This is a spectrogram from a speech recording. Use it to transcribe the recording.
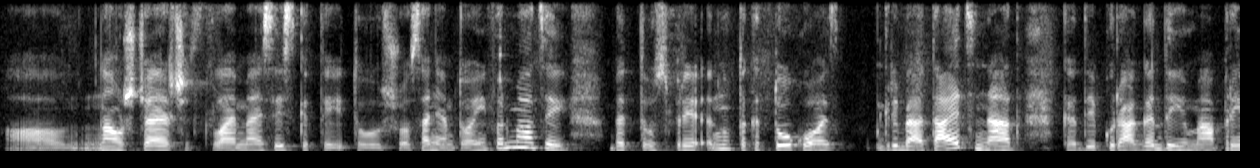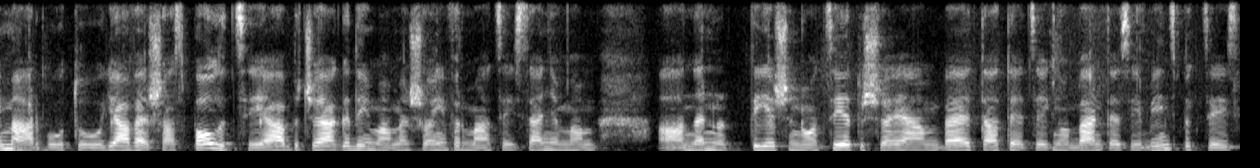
nav šķēršļs, lai mēs izskatītu šo saņemto informāciju, bet uz, nu, to, ko es gribētu aicināt, ka jebkurā gadījumā primāri būtu jāvēršās policijā, bet šajā gadījumā mēs šo informāciju saņemam ne nu tieši no cietušajām, bet attiecīgi no bērnu tiesību inspekcijas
